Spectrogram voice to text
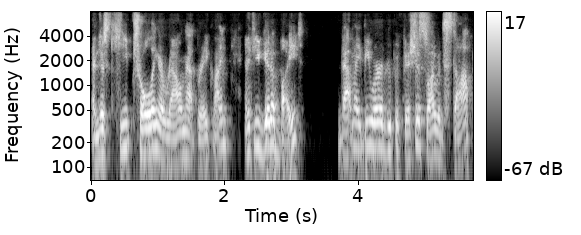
and just keep trolling around that break line. And if you get a bite, that might be where a group of fish is. So I would stop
